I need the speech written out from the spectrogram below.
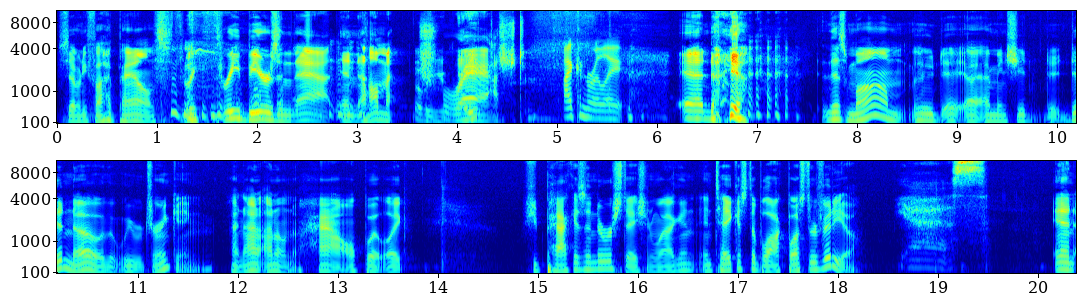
seventy five pounds. Three three beers in that, and I'm What eight? trashed. I can relate. And yeah, this mom who did, I mean, she didn't know that we were drinking, and I I don't know how, but like. She'd pack us into her station wagon and take us to Blockbuster Video. Yes. And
